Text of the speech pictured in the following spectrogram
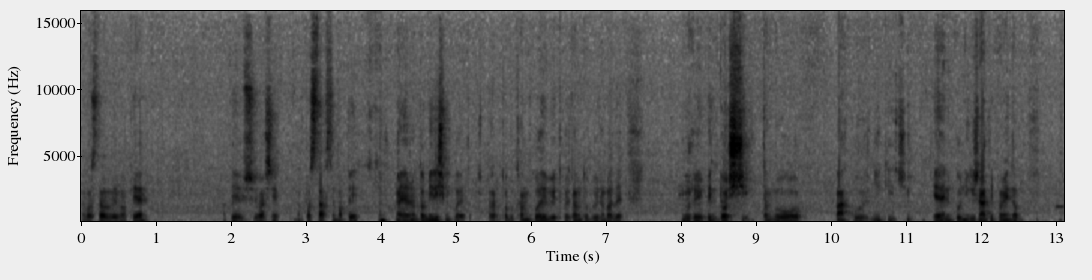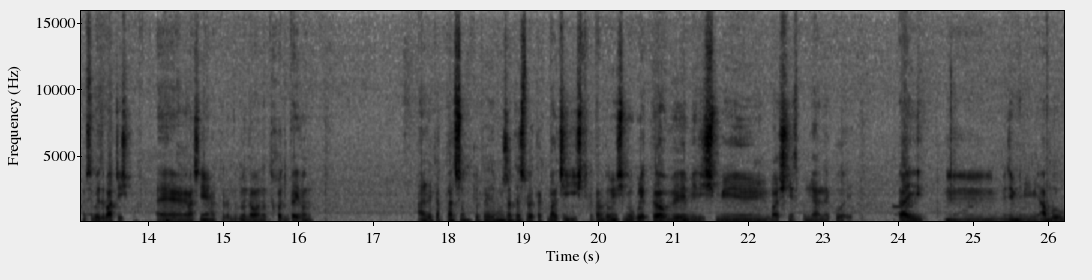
na podstawowej mapie, na pierwszy właśnie na podstawce mapy, e, no to mieliśmy kury, to, przepraszam, to były tam kury, tylko tam to były naprawdę dużej objętości. Tam było dwa kurniki, czy jeden kurnik, już nawet nie pamiętam. Muszę sobie zobaczyć e, właśnie jak to wyglądało na Hot Bayon. Ale tak patrząc tutaj można też tak bardziej iść, tylko tam to mieliśmy w ogóle krowy, mieliśmy właśnie wspomniane kury. Tutaj mm, będziemy mieli albo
